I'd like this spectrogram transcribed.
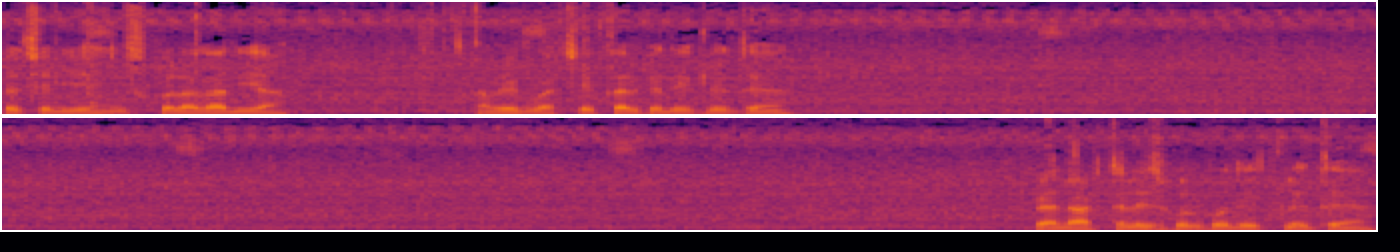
तो चलिए, इसको लगा दिया। अब एक बार चेक करके देख लेते हैं। पहले अड़तालीस वोल्ट को देख लेते हैं।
